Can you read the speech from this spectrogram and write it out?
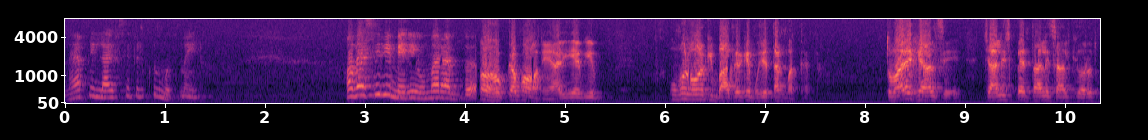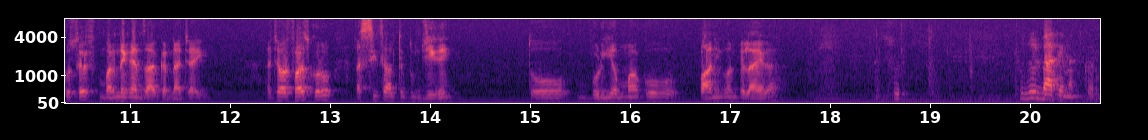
میں اپنی لائف سے بالکل مطمئن ہوں۔ اور ویسے بھی میری عمر اب کم آن یار یہ اب یہ عمر عمر کی بات کر کے مجھے تنگ مت کرنا۔ تمہارے خیال سے چالیس پینتالیس سال کی عورت کو صرف مرنے کا انتظار کرنا چاہیے۔ اچھا اور فرض کرو اسی سال تک تم جی گئی تو بڑی اماں کو پانی کون پلائے گا؟ فضول باتیں مت کرو۔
